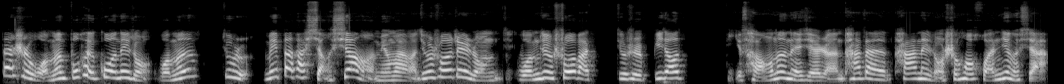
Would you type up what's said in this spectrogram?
但是我们不会过那种我们。就是没办法想象啊，明白吗？就是说这种，我们就说吧，就是比较底层的那些人，他在他那种生活环境下，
